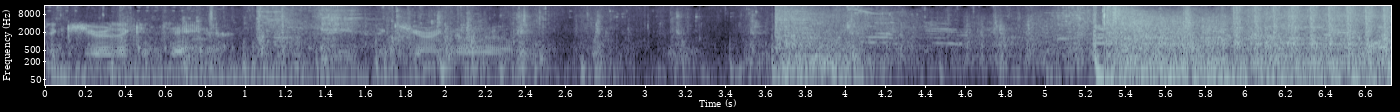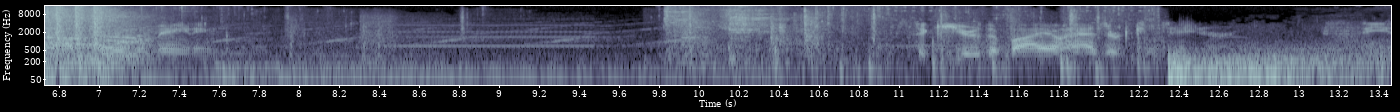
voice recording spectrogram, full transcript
Secure the container. Securing the room. One Op 4 remaining. Secure the biohazard container. Cease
